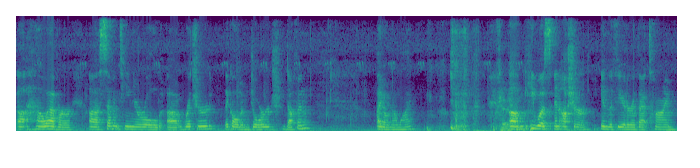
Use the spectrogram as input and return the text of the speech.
Uh, however, 17 year old uh, Richard, they called him George Duffin. I don't know why. Okay. Um, he was an usher in the theater at that time,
